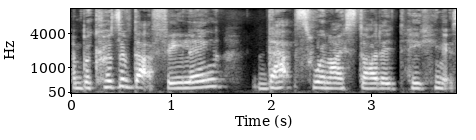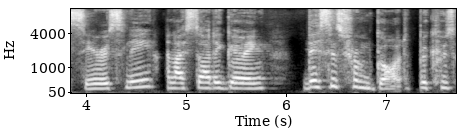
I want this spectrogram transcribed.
And because of that feeling, that's when I started taking it seriously and I started going, this is from God because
